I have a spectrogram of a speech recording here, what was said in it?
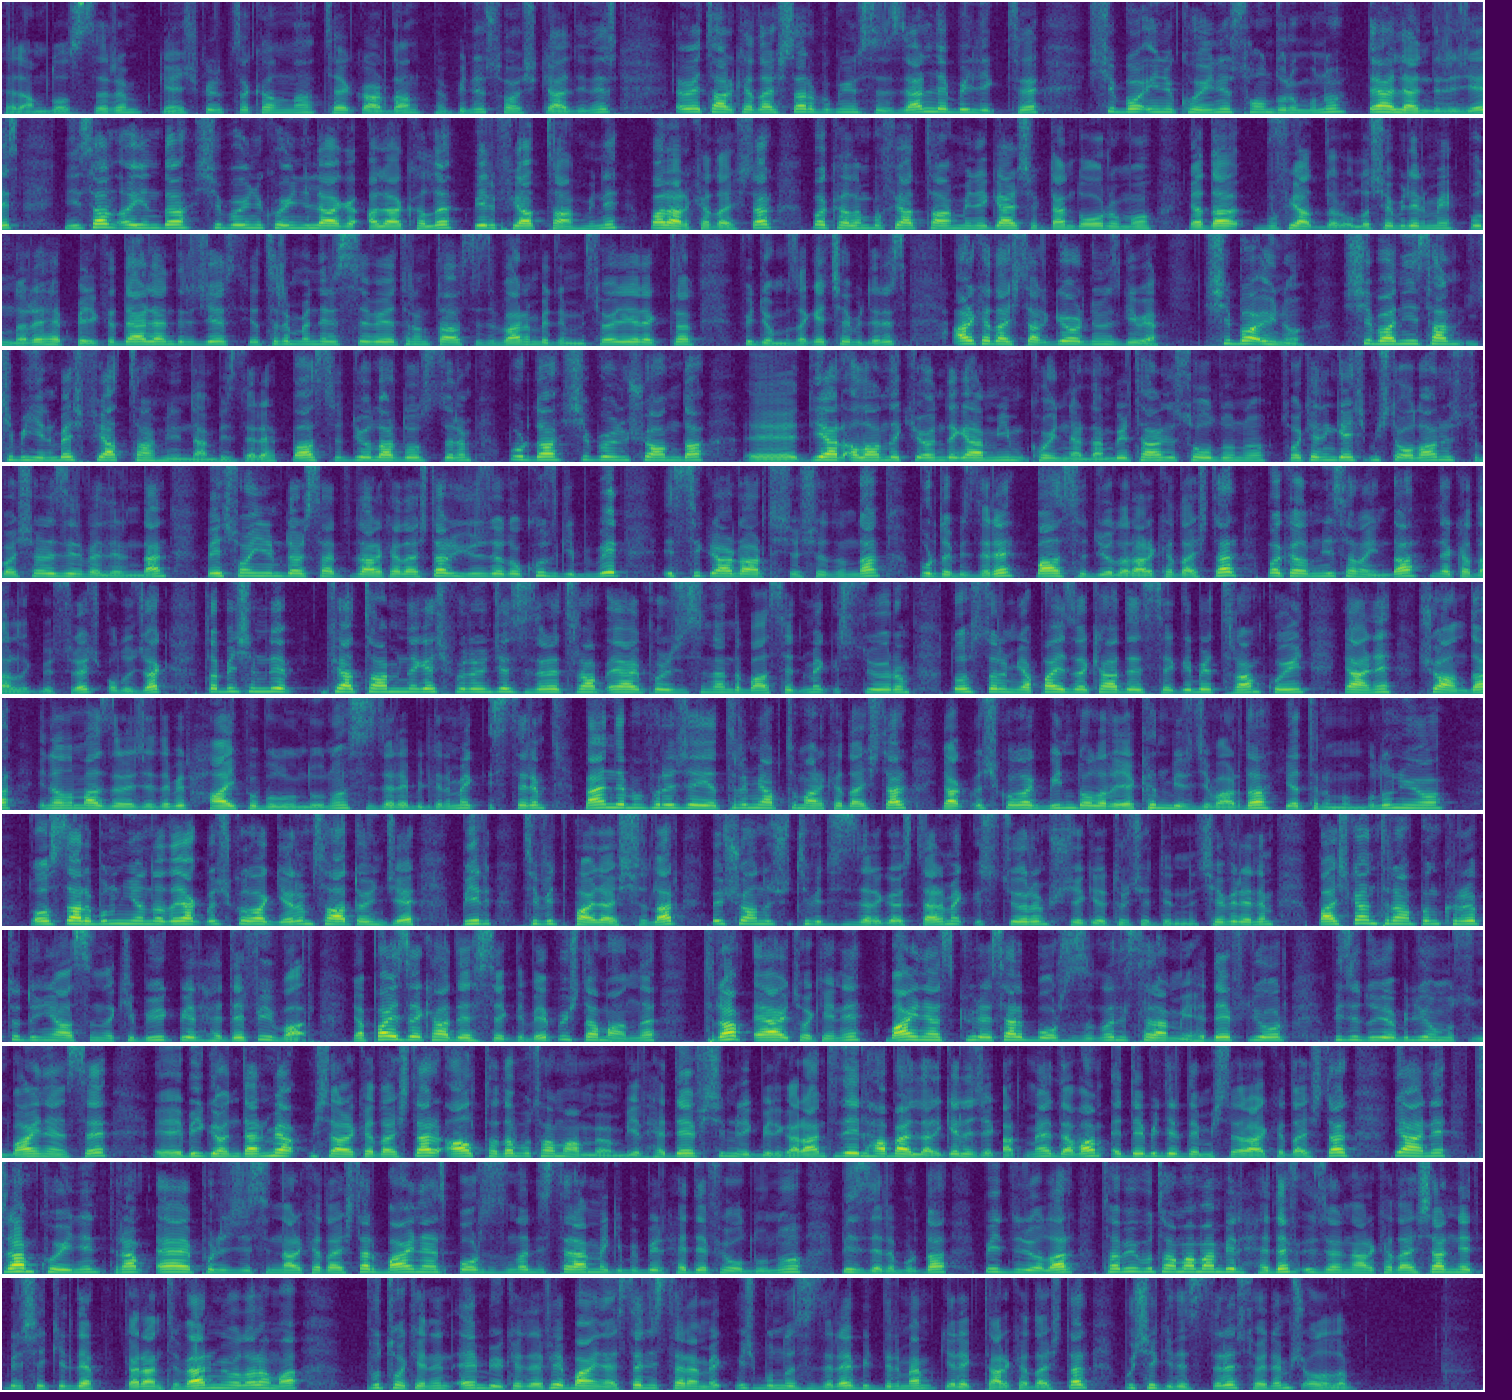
Selam dostlarım. Genç Kripto kanalına tekrardan hepiniz hoş geldiniz. Evet arkadaşlar bugün sizlerle birlikte Shiba Inu Coin'in son durumunu değerlendireceğiz. Nisan ayında Shiba Inu Coin ile ala- alakalı bir fiyat tahmini var arkadaşlar. Bakalım bu fiyat tahmini gerçekten doğru mu ya da bu fiyatlara ulaşabilir mi? Bunları hep birlikte değerlendireceğiz. Yatırım önerisi ve yatırım tavsiyesi vermediğimi söyleyerekten videomuza geçebiliriz. Arkadaşlar gördüğünüz gibi Shiba Inu, Shiba Nisan 2025 fiyat tahmininden bizlere bahsediyorlar dostlarım. Burada Shiba Inu şu anda e, diğer alandaki önde gelen meme coinlerden bir tanesi olduğunu, tokenin geçmişte olağanüstü başarı zirvelerinden ve son 24 saatte de arkadaşlar %9 gibi bir istikrarlı artış yaşadığından burada bizlere bahsediyorlar arkadaşlar. Bakalım Nisan ayında ne kadarlık bir süreç olacak. Tabii şimdi fiyat tahminine geçmeden önce sizlere Trump AI projesinden de bahsetmek istiyorum. Dostlarım yapay zeka destekli bir Trump coin yani şu anda inanılmaz derecede bir hype bulunduğunu sizlere bildirmek isterim. Ben de bu projeye yatırım yaptım arkadaşlar. Yaklaşık olarak 1000 dolara yakın bir civarda yatırımım bulunuyor. Dostlar bunun yanında da yaklaşık olarak yarım saat önce bir tweet paylaştılar ve şu anda şu tweet'i sizlere göstermek istiyorum. Şu şekilde Türkçe dilini çevirelim. Başkan Trump'ın kripto dünyasındaki büyük bir hedefi var. Yapay zeka destekli Web3 tabanlı Trump AI tokeni Binance küresel borsasında listelenmeyi hedefliyor. Bizi duyabiliyor musun Binance'e e, bir gönderme yapmışlar arkadaşlar. Altta da bu tamamen bir hedef. Şimdilik bir garanti değil. Haberler gelecek artmaya devam edebilir demişler arkadaşlar. Yani Trump Coin'in Trump AI projesinin arkadaşlar Binance borsasında listelenme gibi bir hedefi olduğunu bizlere burada bildiriyorlar. Tabi bu tamamen bir hedef üzerine arkadaşlar net bir şekilde garanti vermiyorlar ama bu tokenin en büyük hedefi Binance'te listelenmekmiş. Bunu da sizlere bildirmem gerekti arkadaşlar. Bu şekilde sizlere söylemiş olalım.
